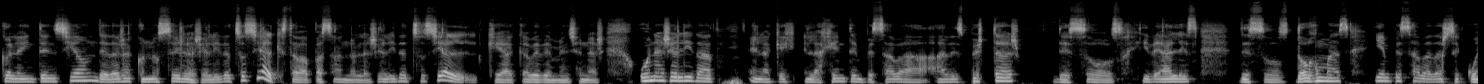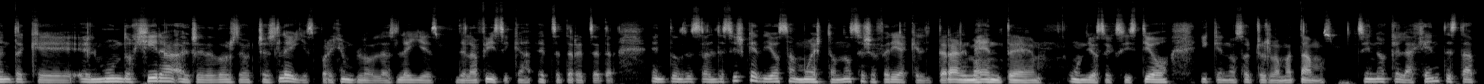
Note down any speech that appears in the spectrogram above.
con la intención de dar a conocer la realidad social que estaba pasando, la realidad social que acabé de mencionar, una realidad en la que la gente empezaba a despertar de esos ideales, de esos dogmas y empezaba a darse cuenta que el mundo gira alrededor de otras leyes, por ejemplo, las leyes de la física, etcétera, etcétera. Entonces, al decir que Dios ha muerto, no se refería a que literalmente un Dios existió y que nosotros lo matamos, sino que la gente está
